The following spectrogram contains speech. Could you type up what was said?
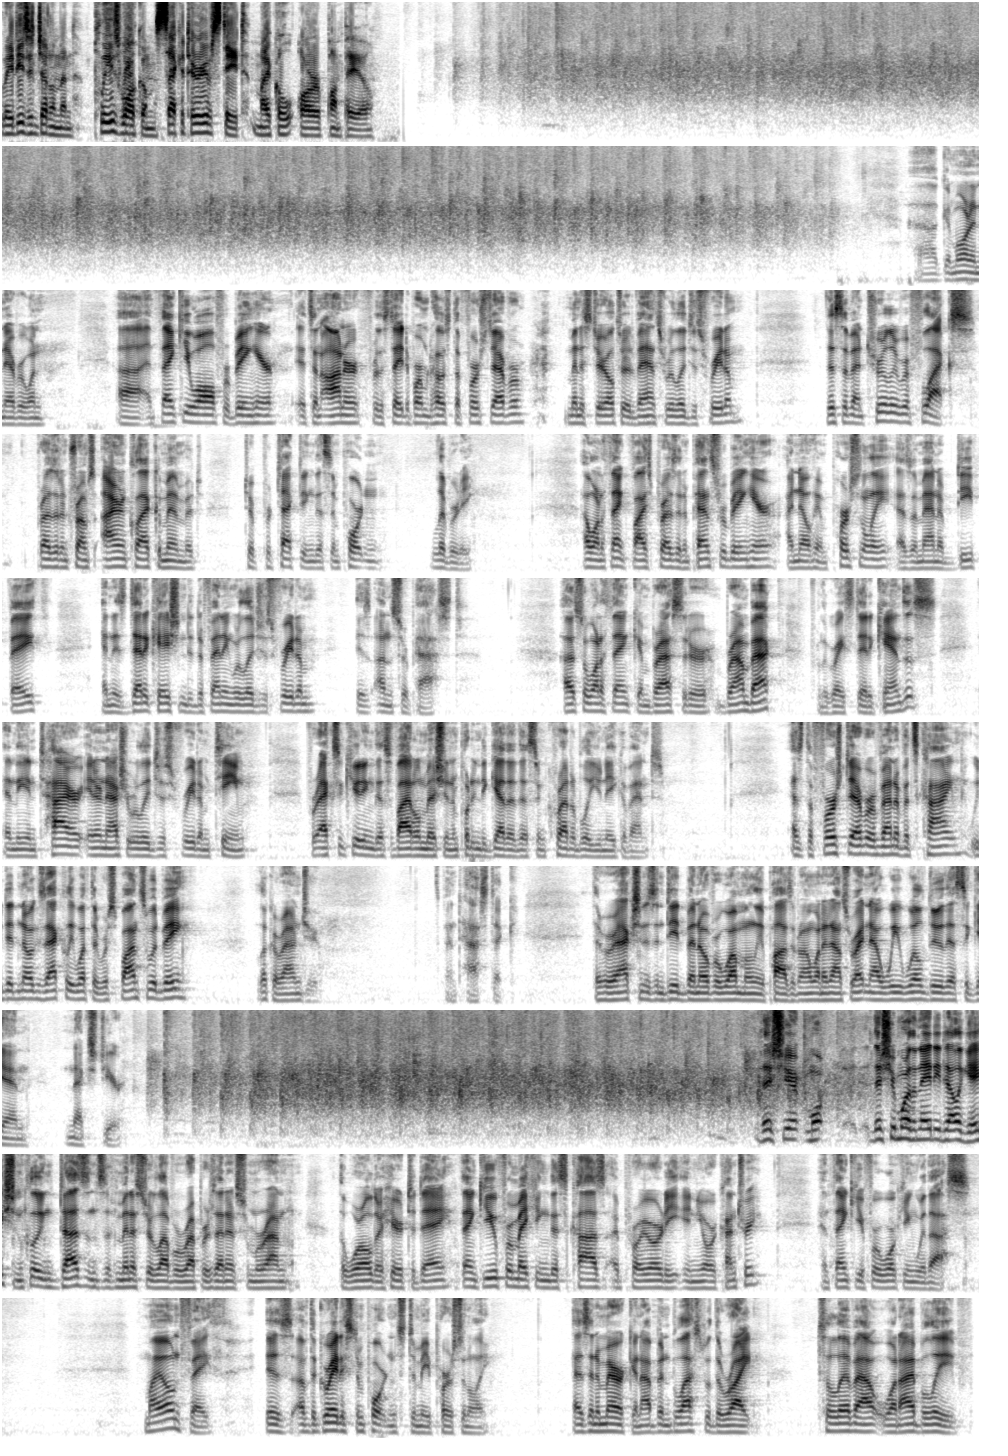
Ladies and gentlemen, please welcome Secretary of State Michael R. Pompeo. Uh, Good morning, everyone. Uh, And thank you all for being here. It's an honor for the State Department to host the first ever ministerial to advance religious freedom. This event truly reflects President Trump's ironclad commitment to protecting this important liberty. I want to thank Vice President Pence for being here. I know him personally as a man of deep faith, and his dedication to defending religious freedom is unsurpassed. I also want to thank Ambassador Brownback from the great state of Kansas and the entire International Religious Freedom team for executing this vital mission and putting together this incredibly unique event. As the first ever event of its kind, we didn't know exactly what the response would be. Look around you. It's fantastic. The reaction has indeed been overwhelmingly positive. I want to announce right now we will do this again next year. This year, more, this year, more than 80 delegations, including dozens of minister-level representatives from around the world, are here today. Thank you for making this cause a priority in your country, and thank you for working with us. My own faith is of the greatest importance to me personally. As an American, I've been blessed with the right to live out what I believe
